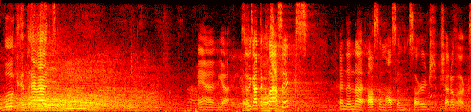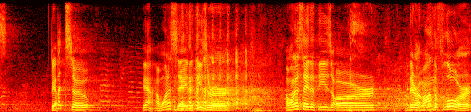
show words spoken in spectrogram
Look at that. And yeah, so we got the classics, and then that awesome, awesome Sarge shadow box. Yeah. But- so, yeah, I want to say that these are. I want to say that these are. They're on the floor,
